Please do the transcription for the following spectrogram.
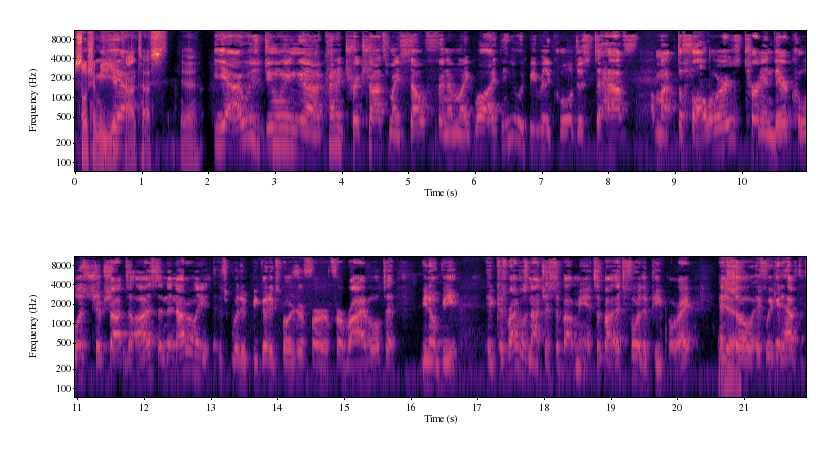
social media yeah. contest. Yeah. Yeah, I was doing uh, kind of trick shots myself, and I'm like, well, I think it would be really cool just to have my, the followers turn in their coolest chip shot to us, and then not only would it be good exposure for for RIVL to, you know, be because RIVL's not just about me; it's about it's for the people, right? And yeah. so if we could have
